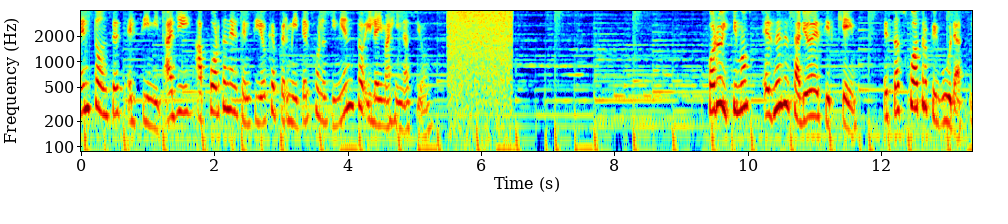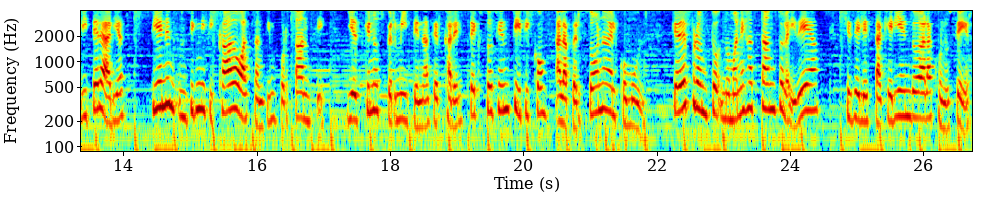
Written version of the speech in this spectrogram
Entonces el símil allí aporta en el sentido que permite el conocimiento y la imaginación. Por último, es necesario decir que estas cuatro figuras literarias tienen un significado bastante importante y es que nos permiten acercar el texto científico a la persona del común que de pronto no maneja tanto la idea que se le está queriendo dar a conocer,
